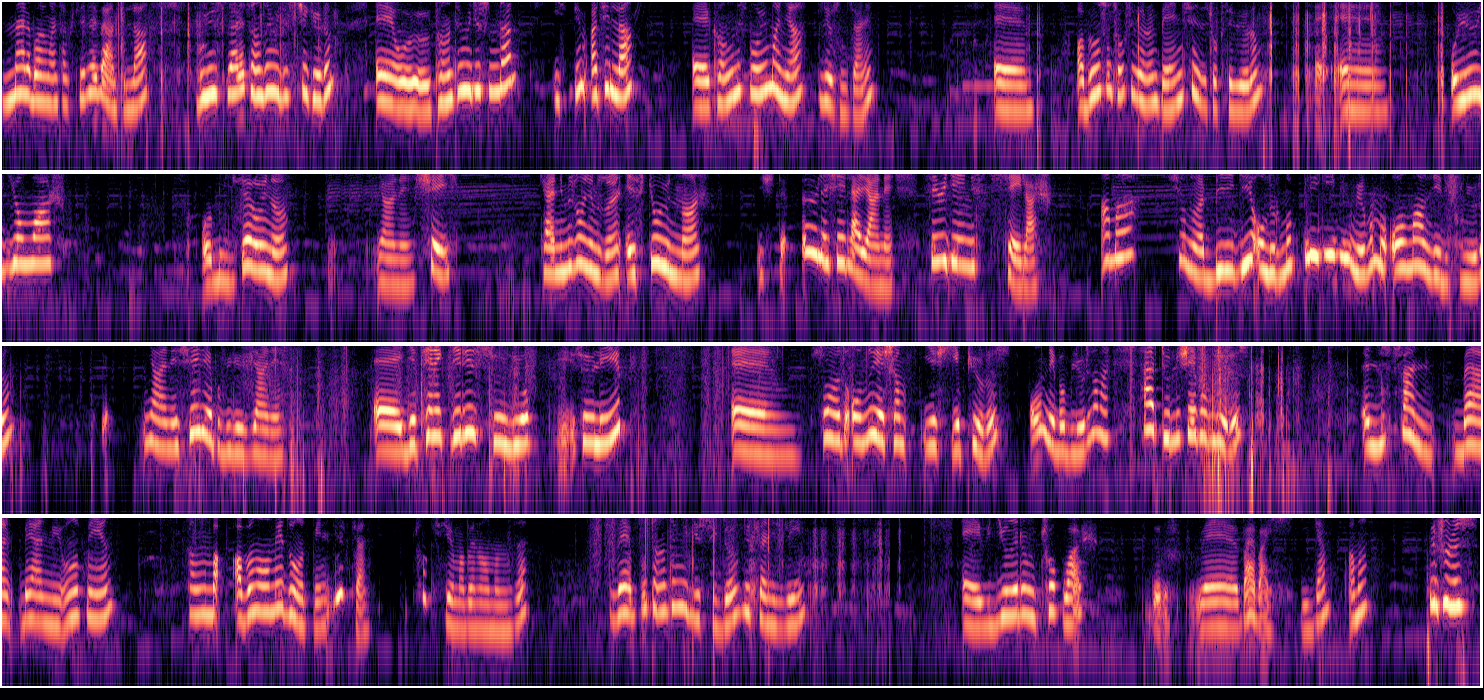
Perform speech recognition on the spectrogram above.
Merhaba hemen takipçileri ben Atilla. Bugün sizlerle tanıtım videosu çekiyorum. Ee, o, tanıtım videosundan ismim Atilla. Ee, kanalım ismi Oyun Manya biliyorsunuz yani. Ee, abone olsanız çok seviyorum. Beğenirseniz de çok seviyorum. Ee, ee, oyun videom var. O bilgisayar oyunu. Yani şey kendimiz oynadığımız oyun eski oyunlar işte öyle şeyler yani seveceğiniz şeyler. Ama şey bilgi olur mu? Bilgiyi bilmiyorum ama olmaz diye düşünüyorum. Yani şey de yapabiliriz yani. Ee, yetenekleri söylüyor söyleyip ee, sonra da onu yaşam yaş- yapıyoruz. Onu da yapabiliyoruz ama her türlü şey yapabiliyoruz. E, lütfen beğen, beğenmeyi unutmayın. Kanalıma abone olmayı da unutmayın. Lütfen. Çok istiyorum abone olmanızı. Ve bu tanıtım videosuydu. Lütfen izleyin. E, videolarım çok var. Görüş ve bay bay diyeceğim. Ama görüşürüz.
